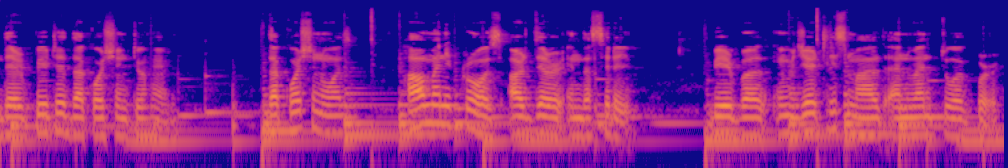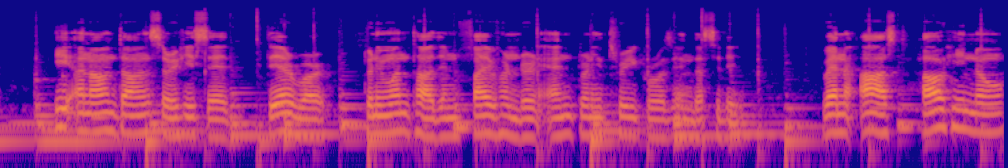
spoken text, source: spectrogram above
They repeated the question to him. The question was, How many crows are there in the city? Birbal immediately smiled and went to Akbar. He announced the answer. He said, There were 21,523 crows in the city. When asked how he knew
